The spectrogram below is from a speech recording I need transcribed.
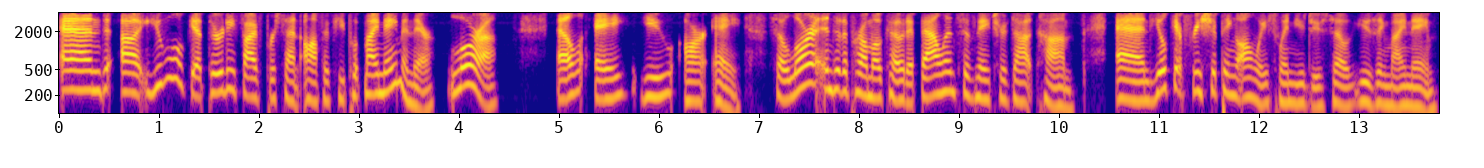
And uh, you will get 35% off if you put my name in there, Laura. L A U R A. So Laura into the promo code at balanceofnature.com and you'll get free shipping always when you do so using my name.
